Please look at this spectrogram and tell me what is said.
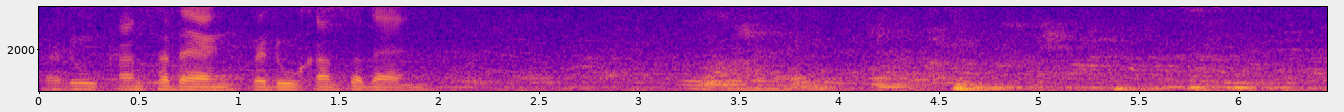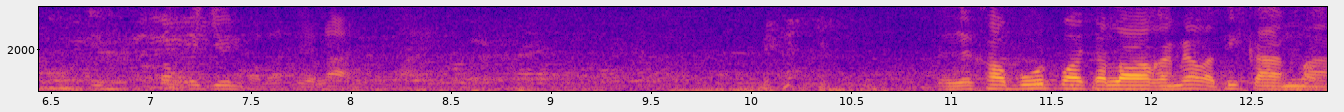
ไปดูการแสดงไปดูการแสดง ต้องไปยืนกับพระเทราชเดี๋ยวจะเข้าบูธบจรกันก็อธิการมา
